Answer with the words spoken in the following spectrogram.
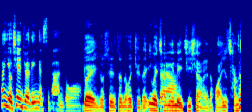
那有些人觉得零点四八很多哦，对，有些人真的会觉得，因为常年累积下来的话，因为长期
